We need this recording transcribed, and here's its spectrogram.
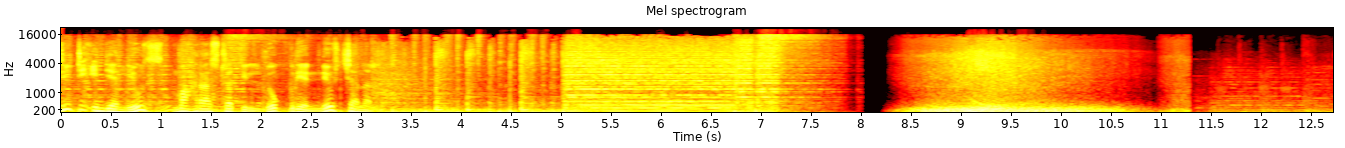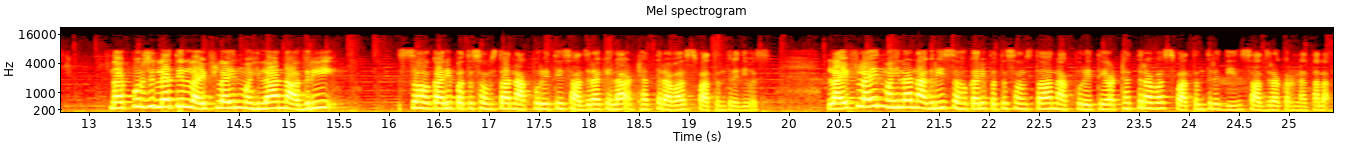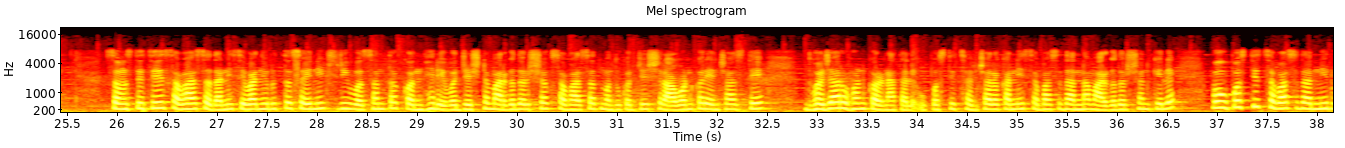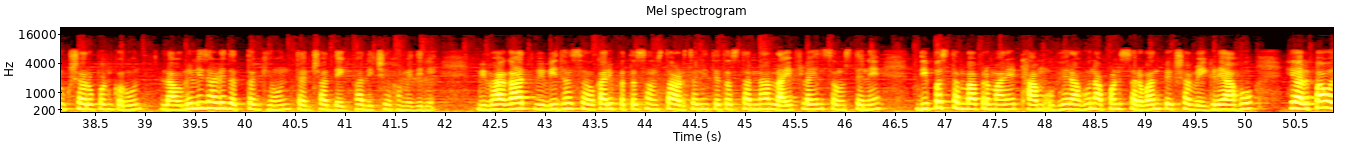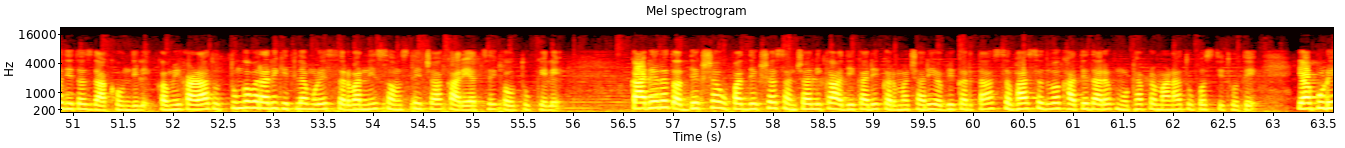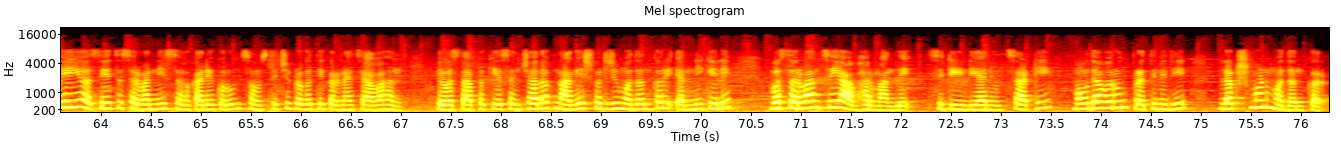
City India news महाराष्ट्रातील लोकप्रिय news channel. Nagpur जिल्ह्यातील लाईफलाईन महिला नागरी सहकारी पतसंस्था नागपूर येथे साजरा केला अठ्याहत्तरावा स्वातंत्र्य दिवस. लाईफलाईन महिला नागरी सहकारी पतसंस्था नागपूर येथे अठ्याहत्तरावा स्वातंत्र्य दिन साजरा करण्यात आला. संस्थेचे सभासद आणि सेवानिवृत्त सैनिक श्री वसंत कन्हेरे व ज्येष्ठ मार्गदर्शक सभासद मधुकरजी श्रावणकर यांच्या हस्ते ध्वजारोहण करण्यात आले. उपस्थित संचालकांनी सभासदांना मार्गदर्शन केले व उपस्थित सभासदांनी वृक्षारोपण करून लावलेली झाडे दत्तक घेऊन त्यांच्या देखभालीची हमी दिली. विभागात विविध सहकारी पतसंस्था अडचणीत येत असताना लाईफलाईन संस्थेने दीपस्तंभाप्रमाणे ठाम उभे राहून आपण सर्वांपेक्षा वेगळे आहो हे अल्पावधीतच दाखवून दिले. कमी काळात उत्तुंग भरारी घेतल्यामुळे सर्वांनी संस्थेच्या कार्याचे कौतुक केले. कार्यरत अध्यक्ष उपाध्यक्ष संचालिका अधिकारी कर्मचारी अभिकर्ता सभासद व खातेधारक मोठ्या प्रमाणात उपस्थित होते. यापुढेही असेच सर्वांनी सहकार्य करून संस्थेची प्रगती करण्याचे आवाहन व्यवस्थापकीय संचालक नागेश्वरजी मदनकर यांनी केले व सर्वांचे आभार मानले. सिटी इंडिया न्यूजसाठी मौद्यावरून प्रतिनिधी लक्ष्मण मदनकर.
